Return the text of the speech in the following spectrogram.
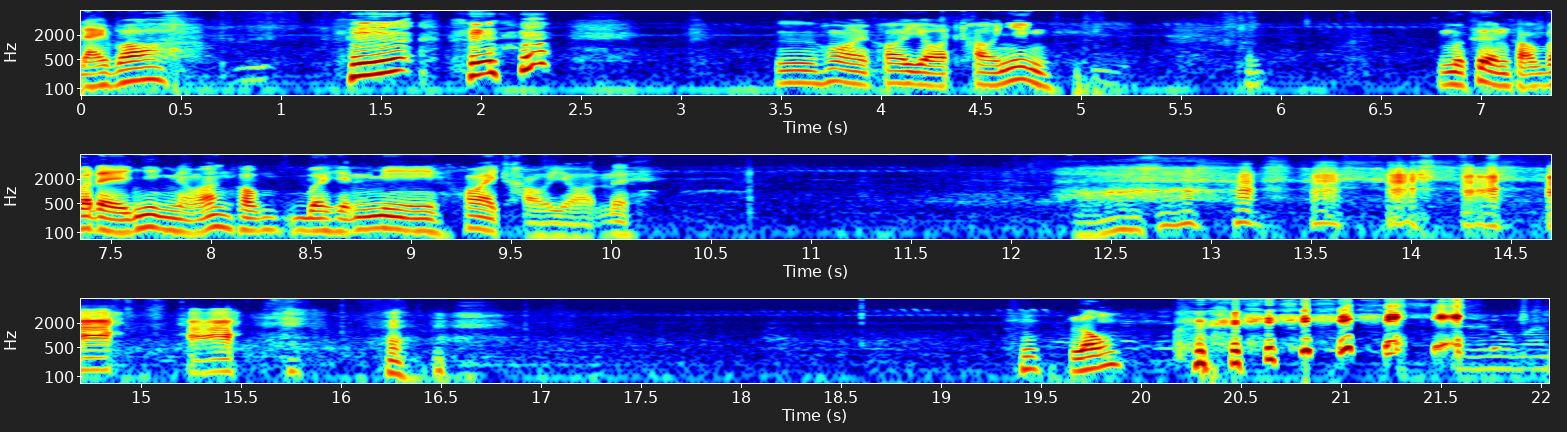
ได้บ่ฮึคือห้อยเขาหยอดเขายิ่ง เมื่อคืนเขาบ่ได้ยิ่งนะมั้งเขาบ่เห็นมีห้อยเขายอดเลยฮ่าฮ่าฮ่าฮ่าฮ่าฮ่าฮ่าลง ลงอัน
